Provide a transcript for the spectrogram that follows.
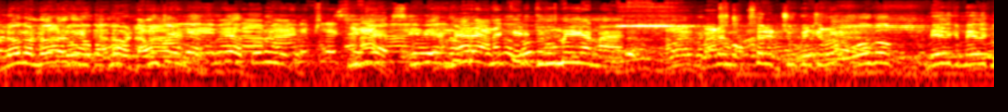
లోగో లోగో డౌన్ చేయండి మేరే వెనక్కి జూమ్ మేడం ఒకసారి చూపించరు మీదకి మీదకి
